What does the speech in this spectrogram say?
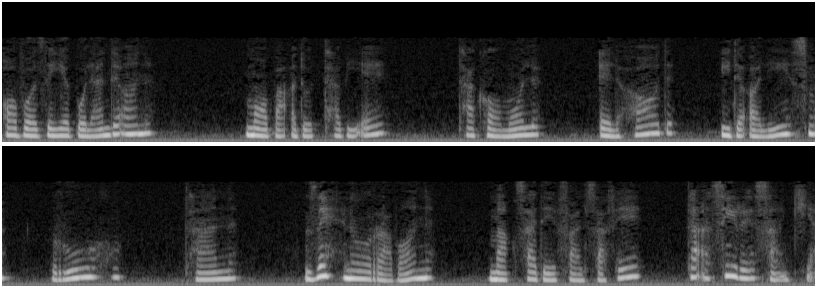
آوازه بلند آن ما بعد طبیعه تکامل الهاد ایدئالیسم روح تن ذهن و روان مقصد فلسفه تأثیر سانکیا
